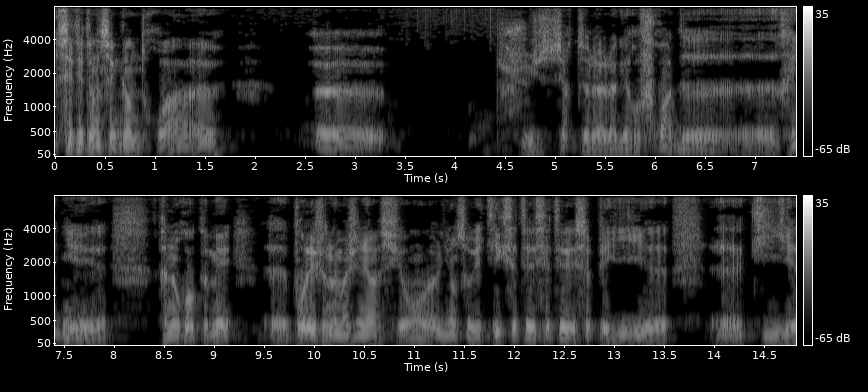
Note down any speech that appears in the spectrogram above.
C'était en 53. Euh, euh, certes, la, guerre froide euh, régnait en Europe, mais euh, pour les jeunes de ma génération, l'Union soviétique, c'était c'était ce pays qui,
